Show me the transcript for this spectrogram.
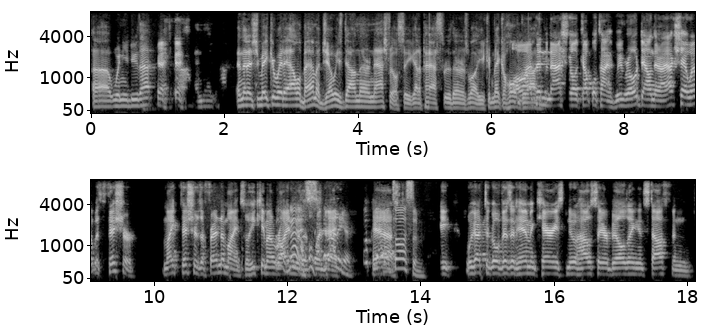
uh, when you do that. And then, and then as you make your way to Alabama, Joey's down there in Nashville, so you got to pass through there as well. You can make a whole oh, I've garage. been to Nashville a couple times. We rode down there. I Actually, I went with Fisher Mike Fisher's a friend of mine, so he came out Oh, riding nice. with us one Get out of day. here. Yeah, That's awesome. he, we got to go visit him and Carrie's new house they were building and stuff. And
